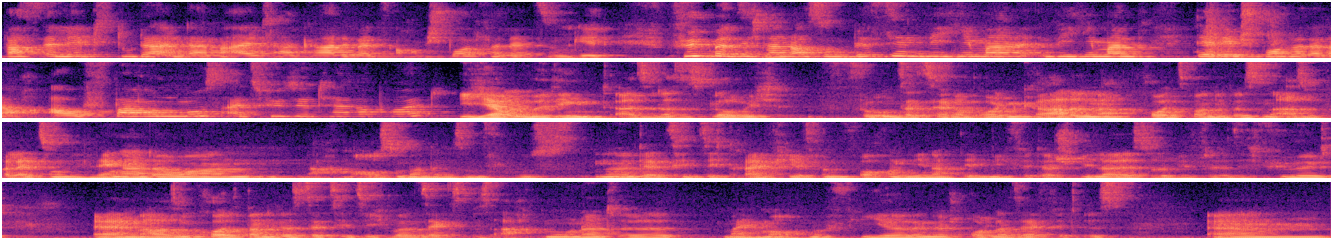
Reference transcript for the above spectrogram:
Was erlebst du da in deinem Alltag, gerade wenn es auch um Sportverletzungen geht? Fühlt man sich dann auch so ein bisschen wie jemand, wie jemand, der den Sportler dann auch aufbauen muss als Physiotherapeut? Ja, unbedingt. Also das ist, glaube ich, für uns als Therapeuten gerade nach Kreuzbandrissen, also Verletzungen, die länger dauern, nach dem Außenbandriss im Fuß, ne, der zieht sich drei, vier, fünf Wochen, je nachdem, wie fit der Spieler ist oder wie fit er sich fühlt. Ähm, aber so ein Kreuzbandriss, der zieht sich über sechs bis acht Monate, manchmal auch nur vier, wenn der Sportler sehr fit ist. Ähm,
